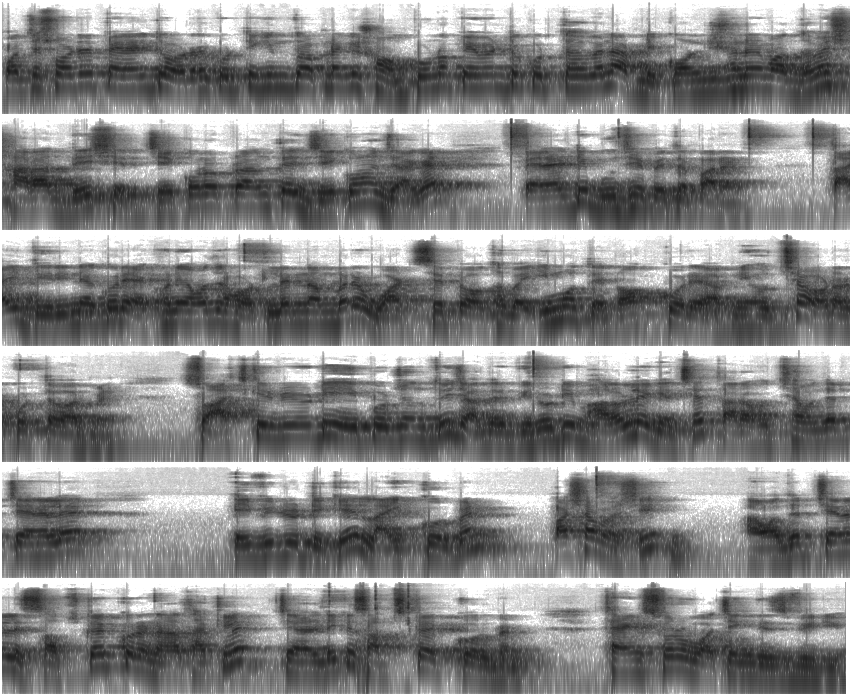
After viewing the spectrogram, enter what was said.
পঞ্চাশ ওয়াটের প্যানেলটি অর্ডার করতে কিন্তু আপনাকে সম্পূর্ণ পেমেন্টও করতে হবে না। আপনি কন্ডিশনের মাধ্যমে সারা দেশের যে কোনো প্রান্তে, যে কোনো জায়গায় প্যানেলটি বুঝে পেতে পারেন। তাই দেরি না করে এখনই আমাদের হটলাইন নাম্বারে হোয়াটসঅ্যাপে অথবা ইমোতে নক করে আপনি হচ্ছে অর্ডার করতে পারবেন। সো আজকের ভিডিওটি এই পর্যন্তই। যাদের ভিডিওটি ভালো লেগেছে, তারা হচ্ছে আমাদের চ্যানেলে এই ভিডিওটিকে লাইক করবেন। পাশাপাশি আমাদের চ্যানেলে সাবস্ক্রাইব করে না থাকলে চ্যানেলটিকে সাবস্ক্রাইব করবেন। Thanks for watching this video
